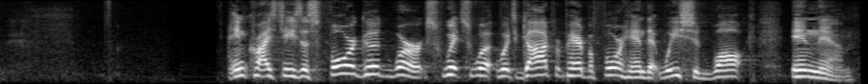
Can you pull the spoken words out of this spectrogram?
in Christ Jesus for good works, which, which God prepared beforehand that we should walk in them.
